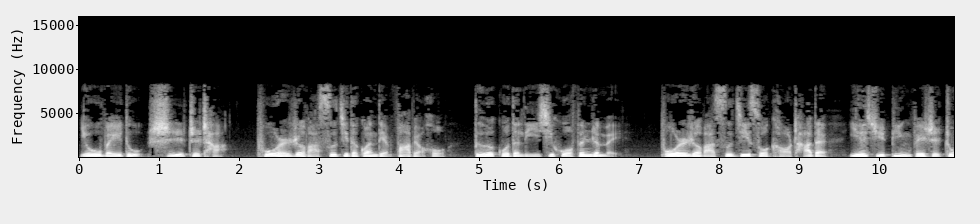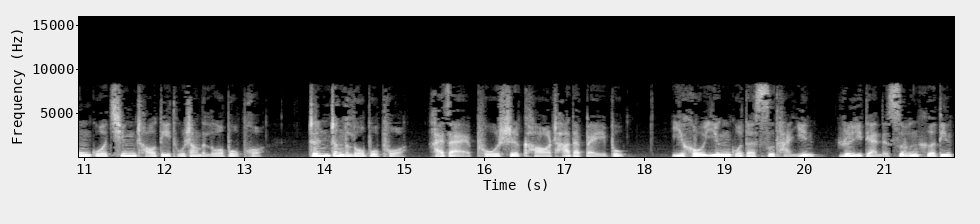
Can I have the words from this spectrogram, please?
有纬度十之差。普尔热瓦斯基的观点发表后，德国的里希霍芬认为，普尔热瓦斯基所考察的也许并非是中国清朝地图上的罗布泊，真正的罗布泊还在普氏考察的北部。以后，英国的斯坦因、瑞典的斯文赫丁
